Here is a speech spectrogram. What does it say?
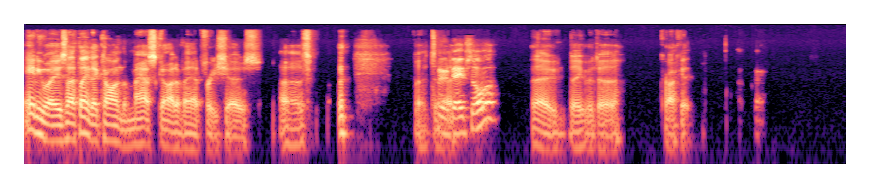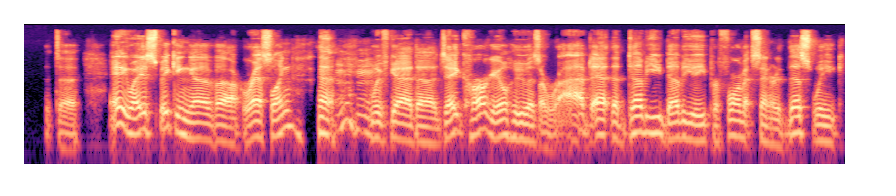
anyways, I think they call him the mascot of ad free shows. Uh but Who, uh, Dave Silva? No, David uh Crockett. But uh, anyways, speaking of uh, wrestling, mm-hmm. we've got uh, Jade Cargill who has arrived at the WWE Performance Center this week,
